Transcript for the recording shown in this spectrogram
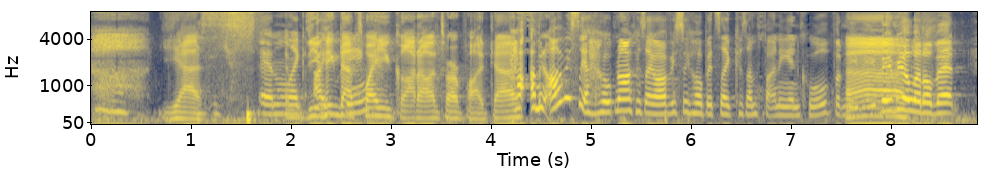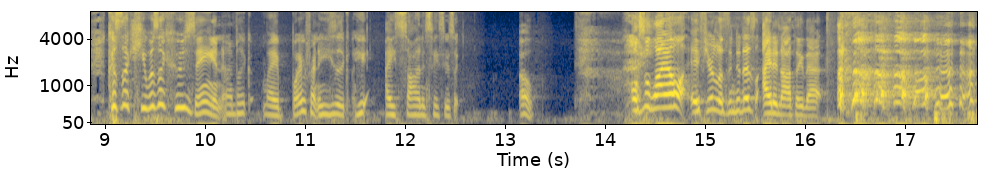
Yes. and like Do you I think that's why you got onto our podcast? I mean, obviously, I hope not, because I obviously hope it's like because I'm funny and cool, but maybe Ah. maybe a little bit. Because like he was like, "Who's Zayn?" And I'm like, "My boyfriend." And he's like, he, I saw in his face, he was like, "Oh." Also, Lyle, if you're listening to this, I did not think that.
